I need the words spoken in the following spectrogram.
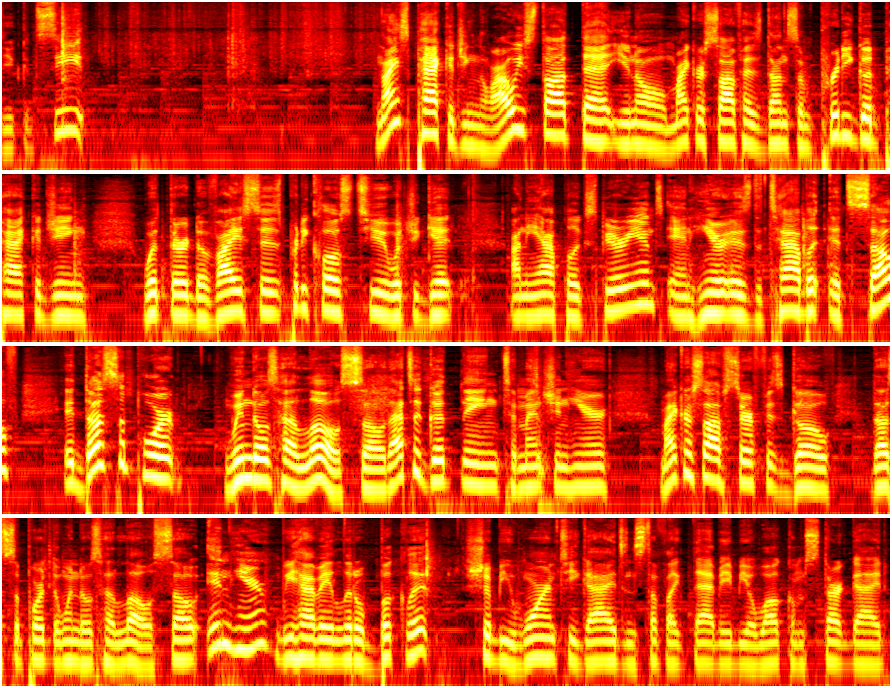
You can see Nice packaging though. I always thought that, you know, Microsoft has done some pretty good packaging with their devices, pretty close to what you get on the Apple experience. And here is the tablet itself. It does support Windows Hello, so that's a good thing to mention here. Microsoft Surface Go does support the Windows Hello. So in here, we have a little booklet, should be warranty guides and stuff like that, maybe a welcome start guide.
